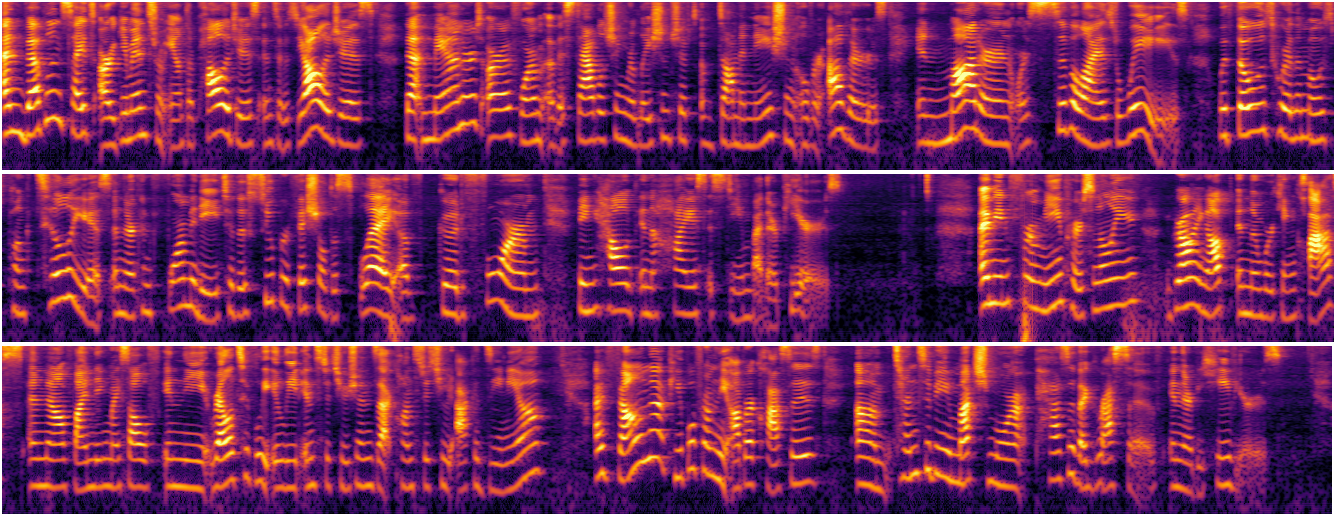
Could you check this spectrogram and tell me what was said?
And Veblen cites arguments from anthropologists and sociologists that manners are a form of establishing relationships of domination over others in modern or civilized ways, with those who are the most punctilious in their conformity to the superficial display of good form being held in the highest esteem by their peers. I mean, for me personally, growing up in the working class and now finding myself in the relatively elite institutions that constitute academia, I've found that people from the upper classes um, tend to be much more passive aggressive in their behaviors.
